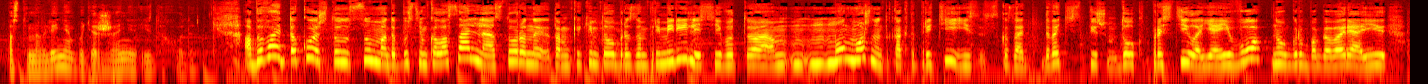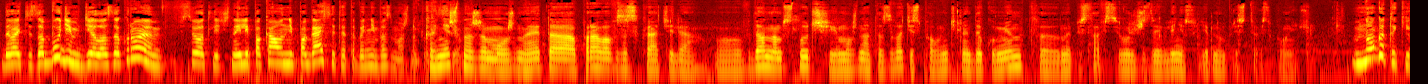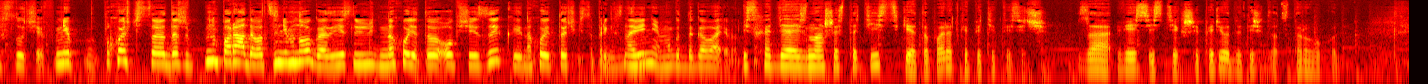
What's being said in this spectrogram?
постановление об удержании из дохода. А бывает такое, что сумма, допустим, колоссальная, а стороны там каким-то образом примирились, и вот а, можно как-то прийти и сказать, давайте спишем, долг простила я его, ну, грубо говоря, и давайте забудем, дело закроем, все отлично. Или пока он не погасит, этого невозможно. Конечно же можно, это право взыскателя. В данном случае можно отозвать исполнительный документ, э, написав всего лишь заявление судебному приставу исполнителю. Много таких случаев? Мне хочется даже ну, порадоваться немного, если люди находят общий язык и находят точки соприкосновения, могут договариваться. Исходя из нашей статистики, это порядка пяти тысяч за весь истекший период 2022 года.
